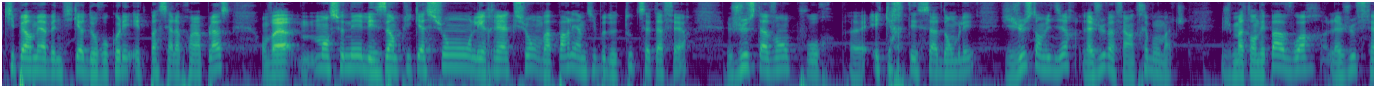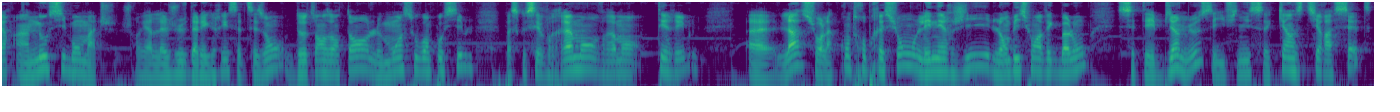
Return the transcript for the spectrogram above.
qui permet à Benfica de recoller et de passer à la première place. On va mentionner les implications, les réactions, on va parler un petit peu de toute cette affaire. Juste avant, pour euh, écarter ça d'emblée, j'ai juste envie de dire, la Juve a fait un très bon match. Je m'attendais pas à voir la Juve faire un aussi bon match. Je regarde la Juve d'Allegri cette saison de temps en temps, le moins souvent possible, parce que c'est vraiment, vraiment terrible. Euh, là, sur la contre-pression, l'énergie, l'ambition avec ballon, c'était bien mieux. Ils finissent 15 tirs à 7.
